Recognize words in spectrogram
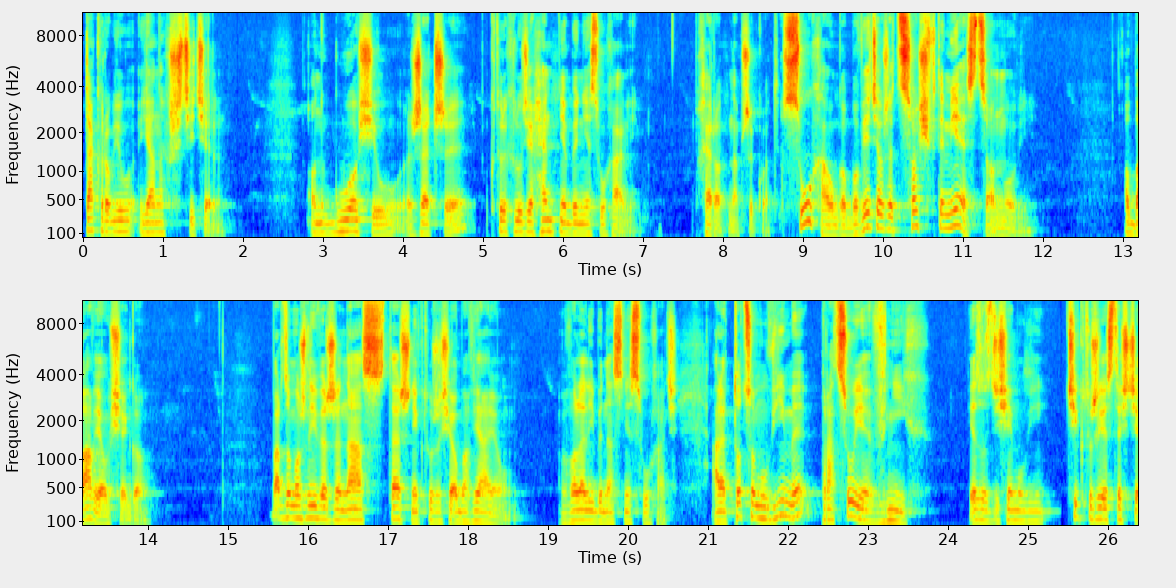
Tak robił Jan Chrzciciel. On głosił rzeczy, których ludzie chętnie by nie słuchali. Herod na przykład. Słuchał go, bo wiedział, że coś w tym jest, co on mówi. Obawiał się go. Bardzo możliwe, że nas też niektórzy się obawiają. woleliby nas nie słuchać, ale to, co mówimy, pracuje w nich. Jezus dzisiaj mówi: Ci, którzy jesteście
